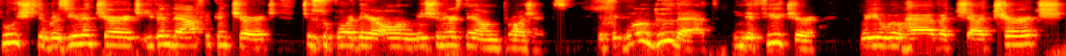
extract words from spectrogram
push the Brazilian church, even the African church, to support their own missionaries, their own projects. If we don't do that in the future, we will have a, ch- a church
